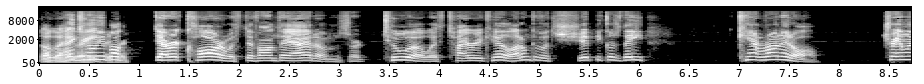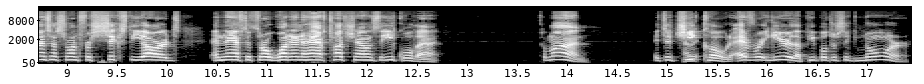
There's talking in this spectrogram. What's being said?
Oh, go ahead. Don't go tell me about Fraser. Derek Carr with Davante Adams or Tua with Tyreek Hill. I don't give a shit because they can't run it all. Trey Lance has to run for 60 yards and they have to throw one and a half touchdowns to equal that. Come on. It's a cheat mean- code every year that people just ignore.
